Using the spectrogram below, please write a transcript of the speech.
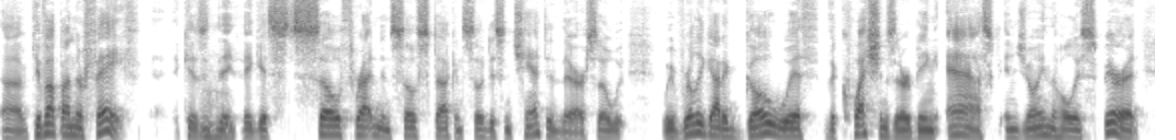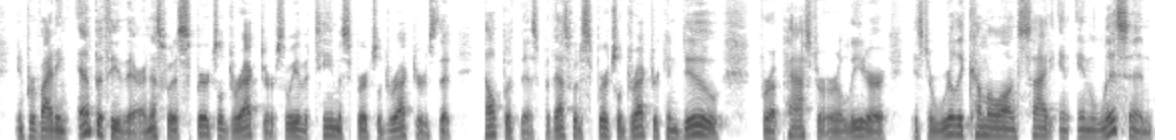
uh, give up on their faith because mm-hmm. they, they get so threatened and so stuck and so disenchanted there. So we, we've really got to go with the questions that are being asked and join the Holy Spirit in providing empathy there. And that's what a spiritual director, so we have a team of spiritual directors that help with this, but that's what a spiritual director can do for a pastor or a leader is to really come alongside and, and listen,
